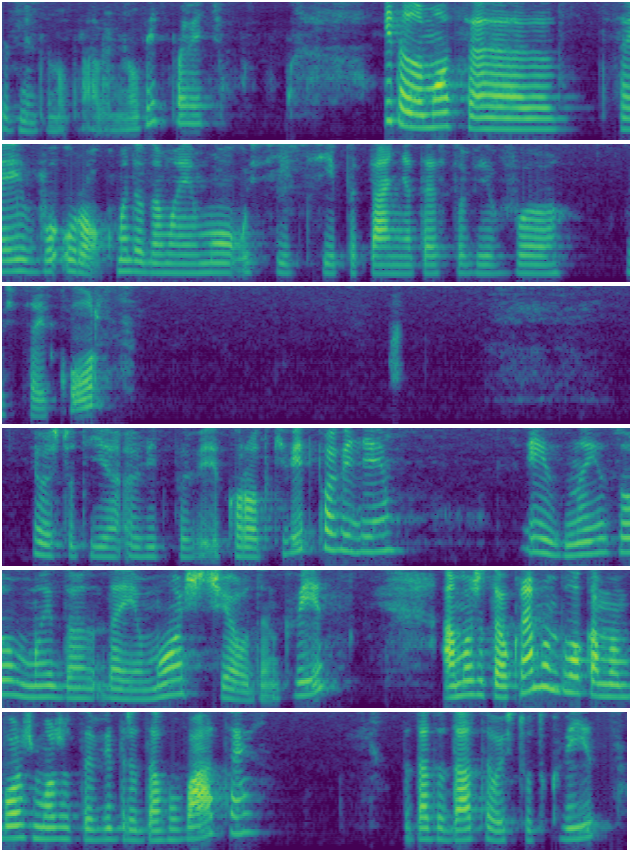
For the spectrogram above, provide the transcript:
Відмітимо правильну відповідь. І додамо це, цей в урок. Ми додаємо усі ці питання тестові в ось цей курс. І ось тут є відповідь, короткі відповіді. І знизу ми додаємо ще один квіз. А можете окремим блоком, або ж можете відредагувати та додати ось тут квіз,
